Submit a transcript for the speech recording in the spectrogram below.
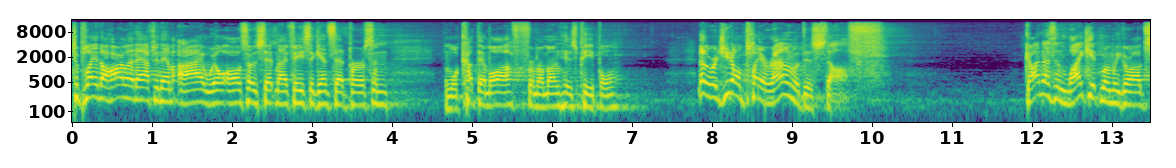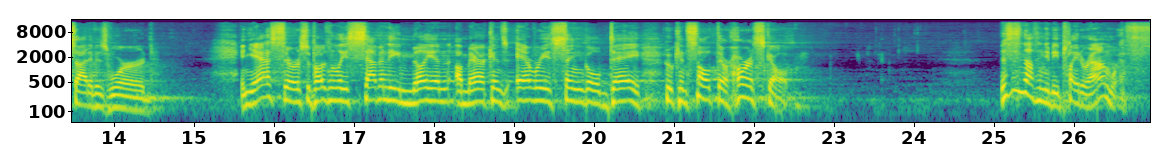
to play the harlot after them, I will also set my face against that person and will cut them off from among his people. In other words, you don't play around with this stuff. God doesn't like it when we go outside of his word. And yes, there are supposedly 70 million Americans every single day who consult their horoscope. This is nothing to be played around with.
